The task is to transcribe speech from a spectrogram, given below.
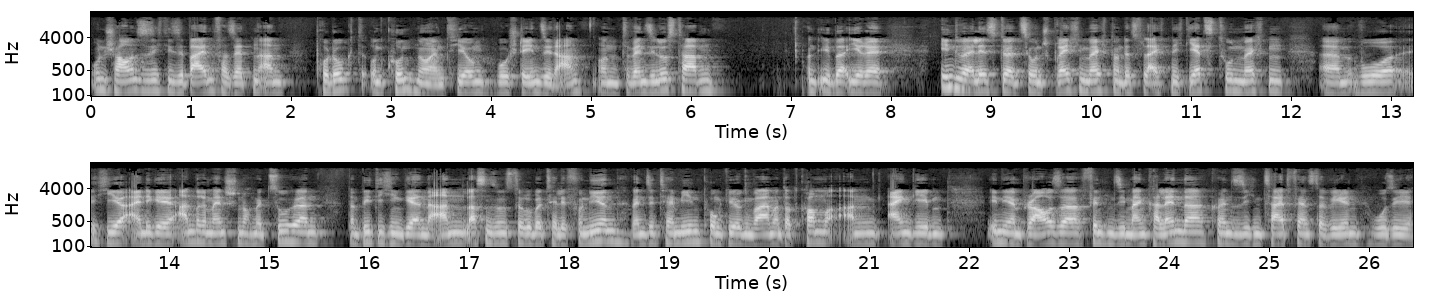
und schauen Sie sich diese beiden Facetten an, Produkt- und Kundenorientierung, wo stehen Sie da? Und wenn Sie Lust haben und über Ihre individuelle Situation sprechen möchten und das vielleicht nicht jetzt tun möchten, ähm, wo hier einige andere Menschen noch mit zuhören, dann biete ich Ihnen gerne an, lassen Sie uns darüber telefonieren. Wenn Sie termin.jürgenweimann.com eingeben, in Ihrem Browser finden Sie meinen Kalender, können Sie sich ein Zeitfenster wählen, wo Sie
